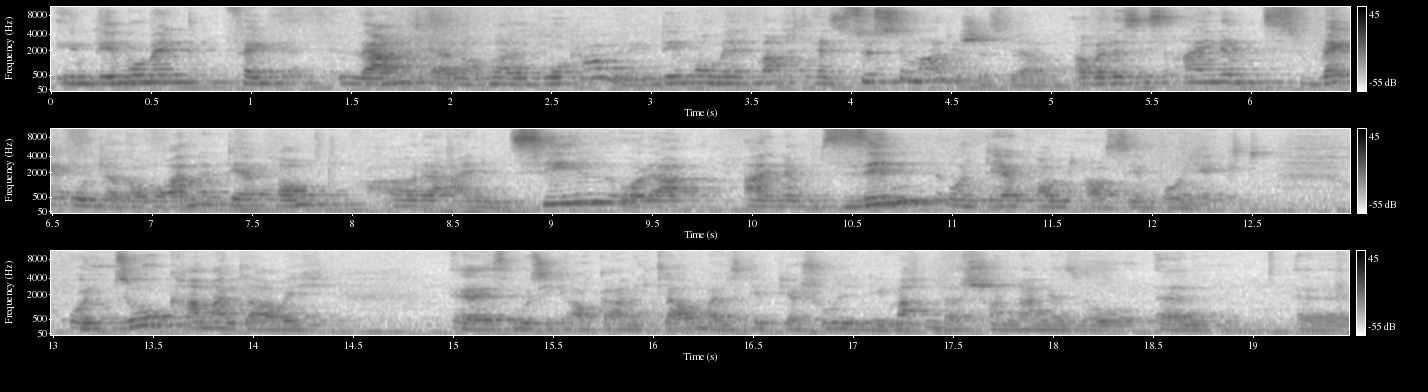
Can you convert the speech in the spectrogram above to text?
in dem Moment fängt, lernt er nochmal Vokabeln. In dem Moment macht er systematisches Lernen. Aber das ist einem Zweck untergeordnet, der kommt oder einem Ziel oder einem Sinn und der kommt aus dem Projekt. Und so kann man, glaube ich, äh, das muss ich auch gar nicht glauben, weil es gibt ja Schulen, die machen das schon lange so, ähm, äh,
